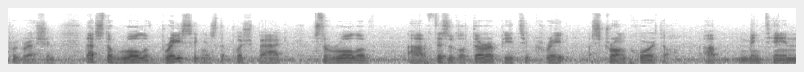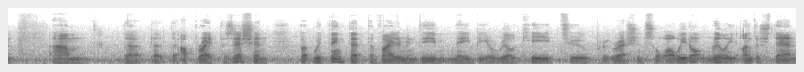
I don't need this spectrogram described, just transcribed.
progression. That's the role of bracing is to push back. It's the role of uh, physical therapy to create a strong core to uh, maintain um, the, the, the upright position. But we think that the vitamin D may be a real key to progression. So while we don't really understand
